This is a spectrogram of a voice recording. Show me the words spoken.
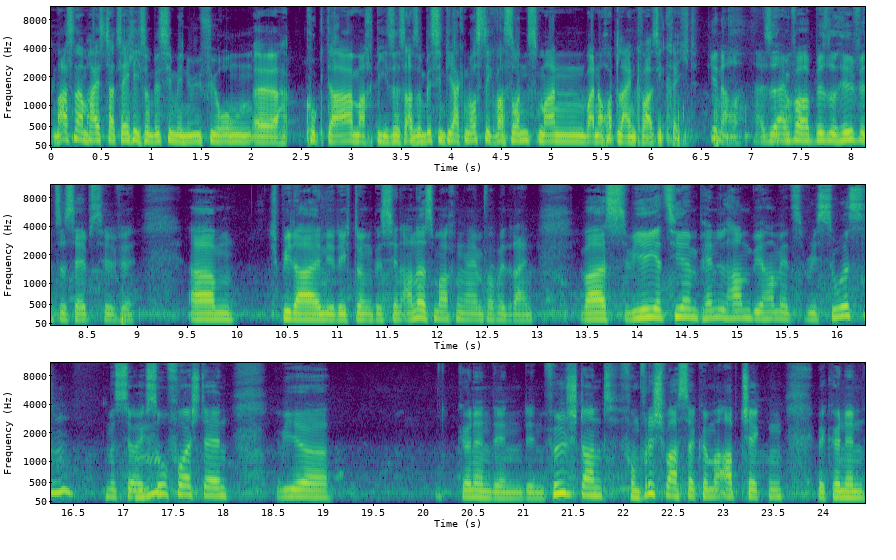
Maßnahmen heißt tatsächlich so ein bisschen Menüführung, äh, guck da, mach dieses, also ein bisschen Diagnostik, was sonst man bei einer Hotline quasi kriegt. Genau. Also einfach ein bisschen Hilfe zur Selbsthilfe. Ähm, spielt da in die Richtung ein bisschen anders machen, einfach mit rein. Was wir jetzt hier im Panel haben, wir haben jetzt Ressourcen. Müsst ihr euch so vorstellen, wir können den, den Füllstand vom Frischwasser können wir abchecken. Wir können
